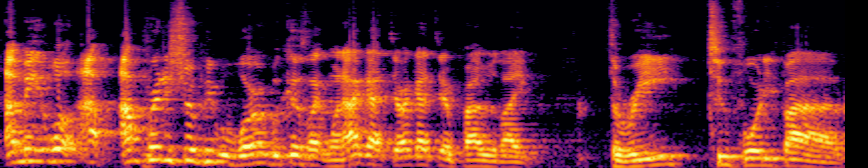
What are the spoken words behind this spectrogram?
I mean, well, I, I'm pretty sure people were because, like, when I got there, I got there probably like three, two forty-five,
